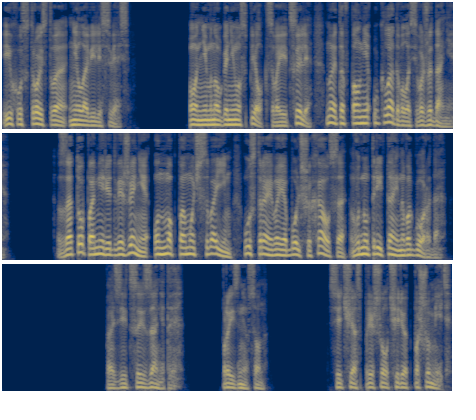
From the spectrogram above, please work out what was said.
Их устройства не ловили связь. Он немного не успел к своей цели, но это вполне укладывалось в ожидание. Зато по мере движения он мог помочь своим, устраивая больше хаоса внутри тайного города. «Позиции заняты», — произнес он. «Сейчас пришел черед пошуметь».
